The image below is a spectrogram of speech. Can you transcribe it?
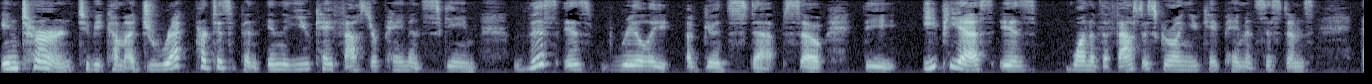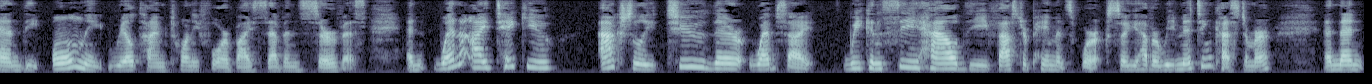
in turn to become a direct participant in the UK faster payment scheme. This is really a good step. So the FPS is one of the fastest growing UK payment systems and the only real time 24 by 7 service. And when I take you actually to their website, we can see how the faster payments work. So you have a remitting customer, and then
